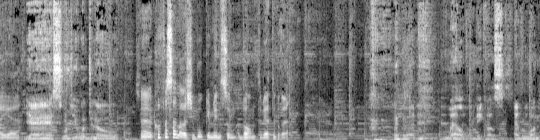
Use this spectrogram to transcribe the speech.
Jeg, eh, Yes, what do you want to know? Uh, hvorfor selger ikke boken min som varmt hvetebrød? Well, because everyone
